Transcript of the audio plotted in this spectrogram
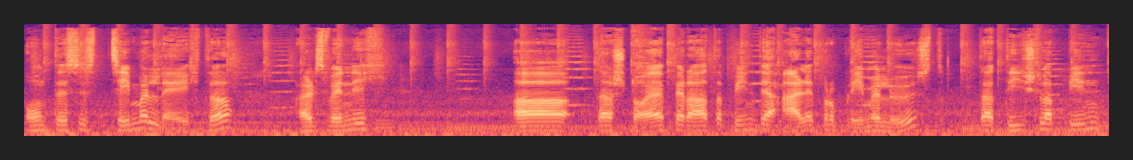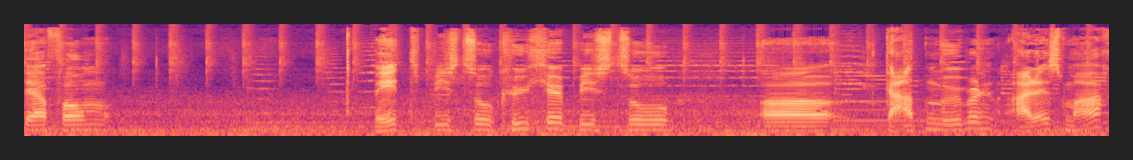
Und das ist zehnmal leichter, als wenn ich äh, der Steuerberater bin, der alle Probleme löst, der Tischler bin, der vom Bett bis zur Küche bis zu äh, Gartenmöbeln alles macht.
